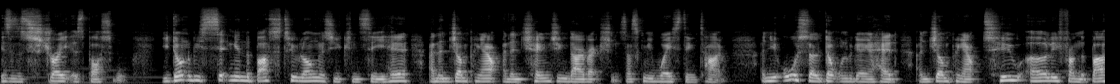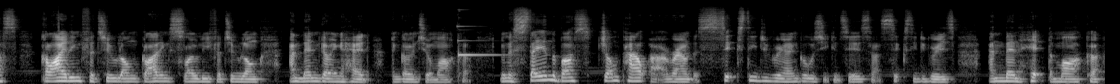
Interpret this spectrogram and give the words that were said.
is as straight as possible. You don't want to be sitting in the bus too long as you can see here and then jumping out and then changing directions. That's going to be wasting time. And you also don't want to be going ahead and jumping out too early from the bus, gliding for too long, gliding slowly for too long, and then going ahead and going to your marker. You're going to stay in the bus, jump out at around a 60 degree angle, as you can see, it's about 60 degrees, and then hit the marker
